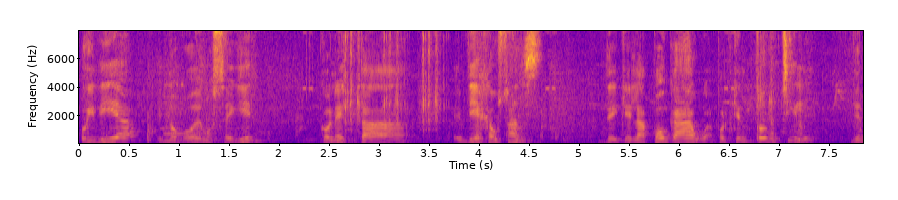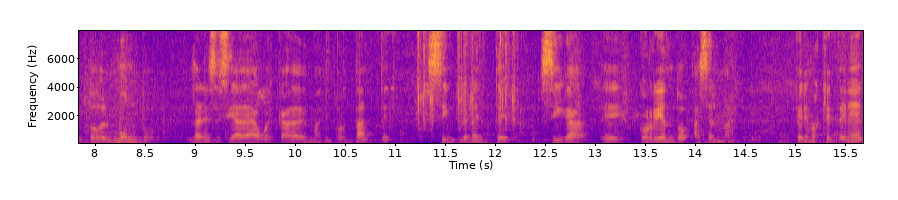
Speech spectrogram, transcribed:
Hoy día no podemos seguir con esta eh, vieja usanza de que la poca agua, porque en todo Chile y en todo el mundo la necesidad de agua es cada vez más importante, simplemente siga eh, corriendo hacia el mar. Tenemos que tener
